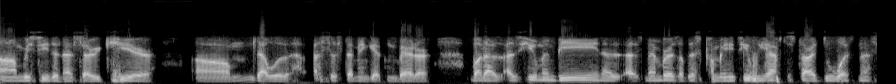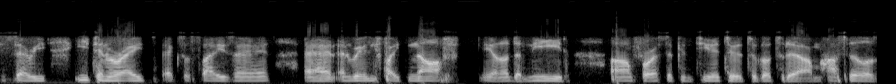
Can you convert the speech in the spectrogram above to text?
um, receive the necessary care um, that will assist them in getting better. But as, as human beings, as, as, members of this community, we have to start do what's necessary, eating right, exercising, and, and really fighting off, you know, the need um, for us to continue to, to go to the um, hospital as,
